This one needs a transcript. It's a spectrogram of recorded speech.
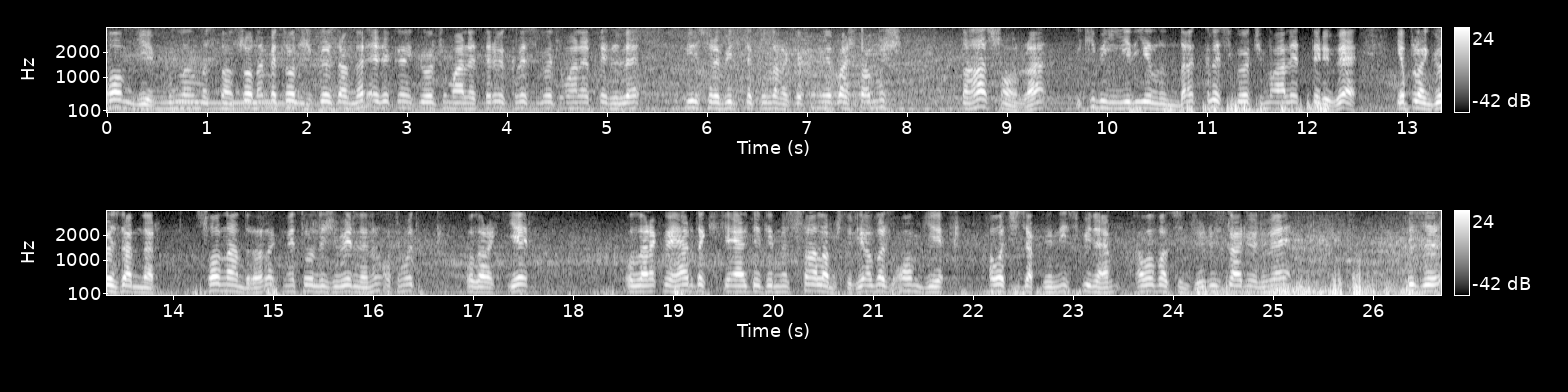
OMGI kullanılmasından sonra meteorolojik gözlemler elektronik ölçüm aletleri ve klasik ölçüm aletleriyle bir süre birlikte kullanarak yapılmaya başlanmış. Daha sonra 2007 yılında klasik ölçüm aletleri ve yapılan gözlemler sonlandırarak meteoroloji verilerinin otomatik olarak yer olarak ve her dakika elde edilmesi sağlamıştır. Yalnız OMGI hava sıcaklığı, nispi nem, hava basıncı, rüzgar yönü ve hızı,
